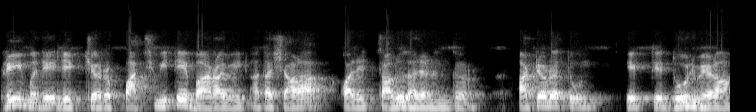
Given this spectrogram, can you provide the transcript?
फ्रीमध्ये लेक्चर पाचवी ते बारावी आता शाळा कॉलेज चालू झाल्यानंतर आठवड्यातून एक ते दोन वेळा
